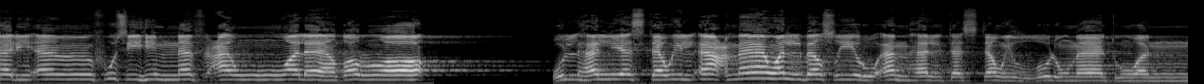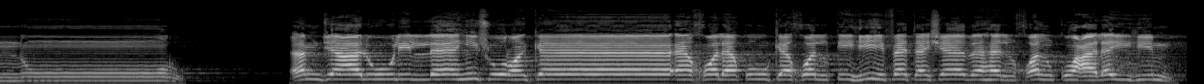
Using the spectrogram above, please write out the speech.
يملكون لأنفسهم نفعا ولا ضرا. قل هل يستوي الأعمى والبصير أم هل تستوي الظلمات والنور؟ أم جعلوا لله شركاء خلقوا كخلقه فتشابه الخلق عليهم ۖ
